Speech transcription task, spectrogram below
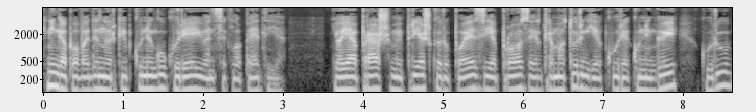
knygą pavadino ir kaip kunigų kuriejų enciklopedija. Joje aprašomi prieškarių poezija, proza ir dramaturgija kūrė kunigai, kurių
